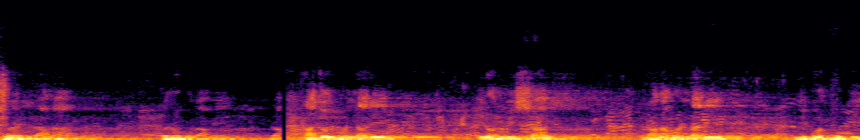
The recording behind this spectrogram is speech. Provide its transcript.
শহীদ রানা, রুহুল আমিন, কাজল ভান্ডারী, কিরণ বিশ্বাস, রানা ভান্ডারী রিপোর্ট ফুকি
